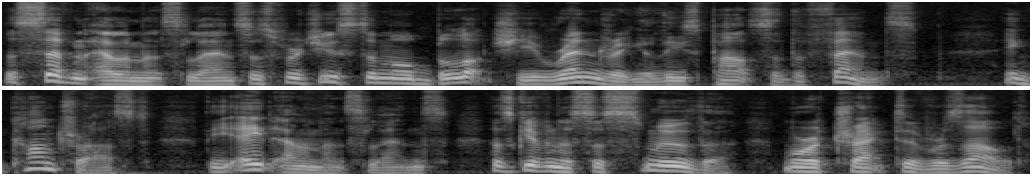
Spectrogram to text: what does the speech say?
the seven elements lens has produced a more blotchy rendering of these parts of the fence. In contrast, the eight elements lens has given us a smoother, more attractive result.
